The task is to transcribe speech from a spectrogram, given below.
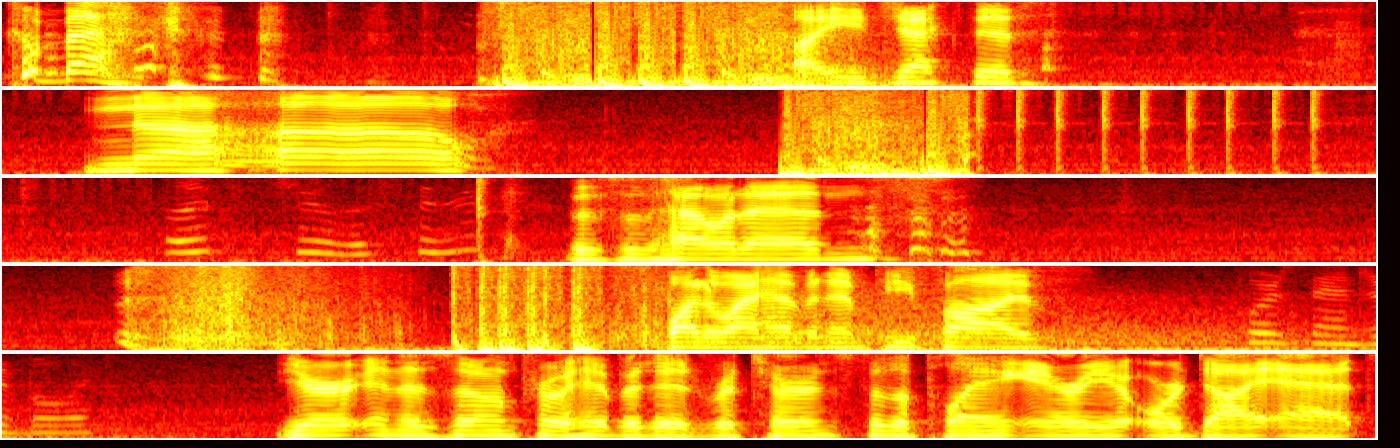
Come back! I ejected. No! Is this realistic? This is how it ends. Why do I have an MP5? Poor Sandra Bullock. You're in a zone prohibited. Returns to the playing area or die at.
